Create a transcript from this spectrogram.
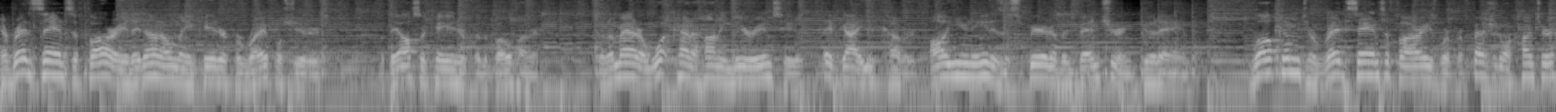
At Red Sand Safari, they not only cater for rifle shooters, but they also cater for the bow hunter. So no matter what kind of hunting you're into, they've got you covered. All you need is a spirit of adventure and good aim. Welcome to Red Sand Safaris, where professional hunter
